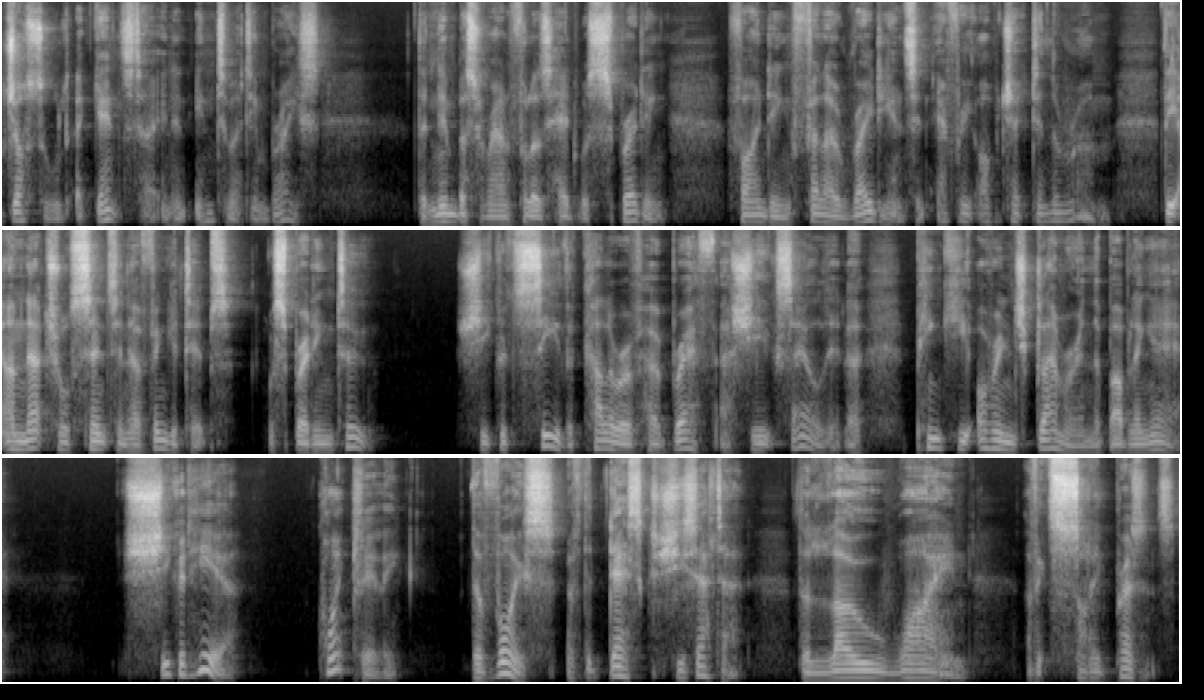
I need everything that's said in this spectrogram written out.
jostled against her in an intimate embrace. The nimbus around Fuller's head was spreading, finding fellow radiance in every object in the room. The unnatural sense in her fingertips was spreading too. She could see the colour of her breath as she exhaled it, a pinky orange glamour in the bubbling air. She could hear, quite clearly, the voice of the desk she sat at, the low whine of its solid presence.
